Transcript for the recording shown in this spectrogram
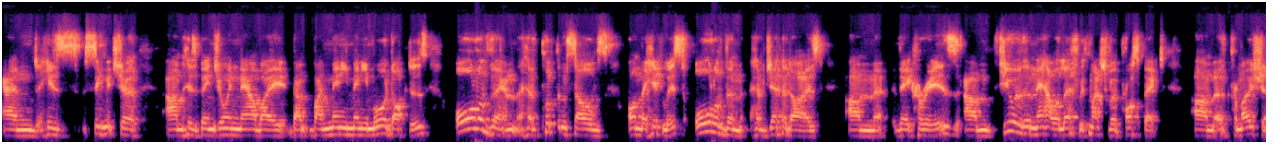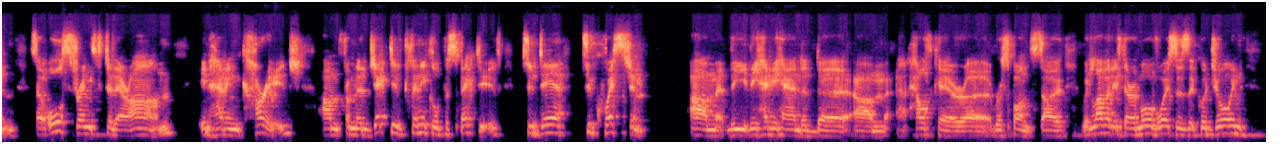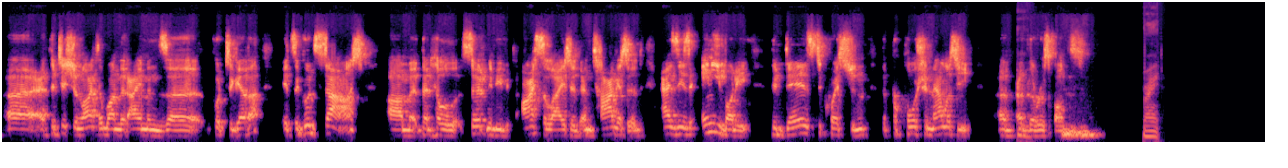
and his signature um, has been joined now by, by many, many more doctors. All of them have put themselves on the hit list. All of them have jeopardized um, their careers. Um, few of them now are left with much of a prospect um, of promotion. So, all strength to their arm in having courage um, from an objective clinical perspective to dare to question um, the, the heavy handed uh, um, healthcare uh, response. So we'd love it if there are more voices that could join uh, a petition like the one that Eamon's uh, put together. It's a good start, um, but he'll certainly be isolated and targeted, as is anybody who dares to question the proportionality of, of the response. Right.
